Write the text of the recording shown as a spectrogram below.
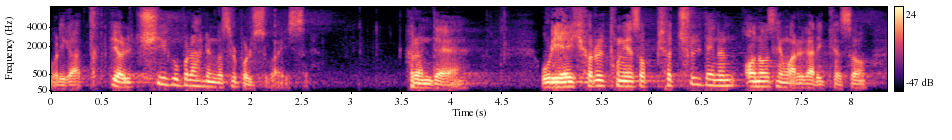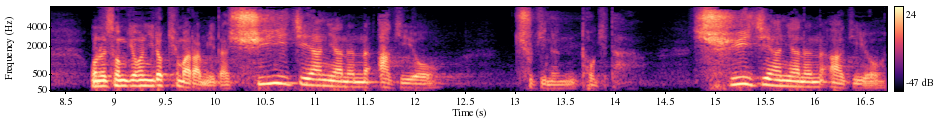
우리가 특별 취급을 하는 것을 볼 수가 있어요. 그런데 우리의 혀를 통해서 표출되는 언어 생활을 가리켜서 오늘 성경은 이렇게 말합니다. 쉬지 아니하는 악이요 죽이는 독이다. 쉬지 아니하는 악이요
